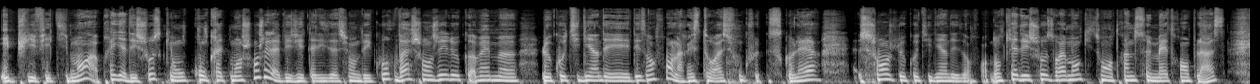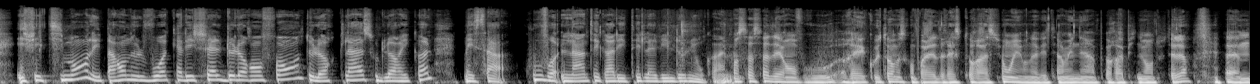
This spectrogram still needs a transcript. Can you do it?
Et puis effectivement, après il y a des choses qui ont concrètement changé. La végétalisation des cours va changer le quand même euh, le quotidien des, des enfants. La restauration scolaire change le quotidien des enfants. Donc il y a des choses vraiment qui sont en train de se mettre en place. Effectivement, les parents ne le voient qu'à l'échelle de leur enfant, de leur classe ou de leur école, mais ça couvre l'intégralité de la ville de Lyon quand même. Quand ça s'adhère en vous réécoutant, parce qu'on parlait de restauration et on avait terminé un peu rapidement tout à l'heure, euh,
